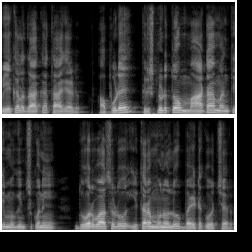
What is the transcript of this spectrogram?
పీకల దాకా తాగాడు. అప్పుడే కృష్ణుడితో మాటామంతి ముగించుకుని దూర్వాసుడు ఇతర మునులు బయటకు వచ్చారు.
